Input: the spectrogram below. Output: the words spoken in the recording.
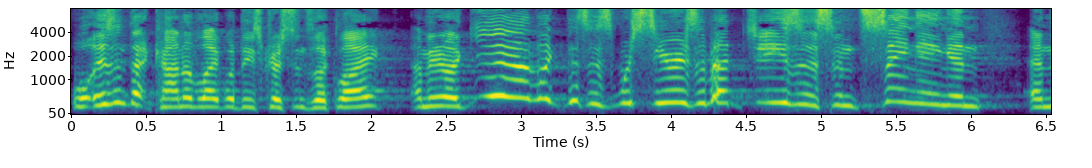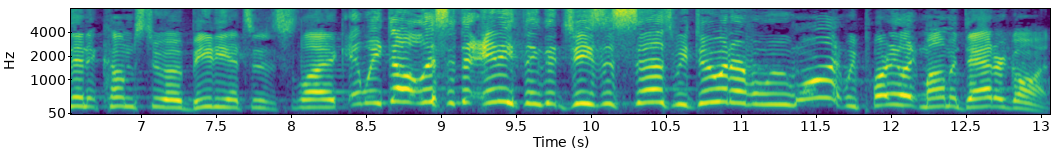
Well, isn't that kind of like what these Christians look like? I mean, they're like, yeah, like this is, we're serious about Jesus and singing and, and then it comes to obedience, and it's like, and we don't listen to anything that Jesus says. We do whatever we want. We party like mom and dad are gone.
